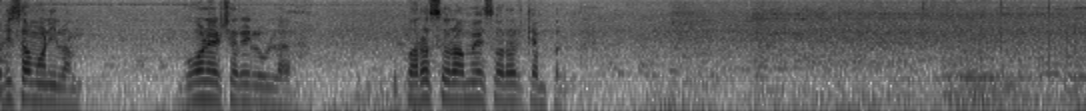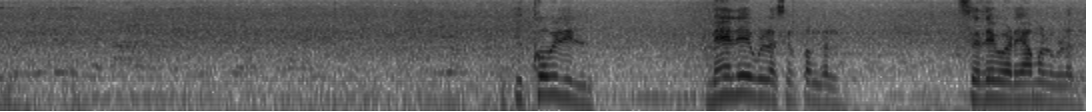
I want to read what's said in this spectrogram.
ஒடிசா மாநிலம் புவனேஸ்வரில் உள்ள பரசுராமேஸ்வரர் டெம்பிள். இக்கோவிலில் மேலே உள்ள சிற்பங்கள் சிதைவடையாமல் உள்ளது.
